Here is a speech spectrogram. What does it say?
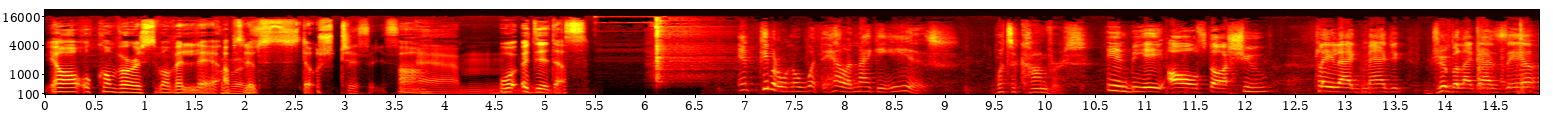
Ja, och Converse var väl eh, Converse. absolut störst. Precis. Ja. Ehm, Och Adidas. And people don't know what the hell a Nike is. What's a Converse? NBA All Star shoe, play like Magic, dribble like Isaiah.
